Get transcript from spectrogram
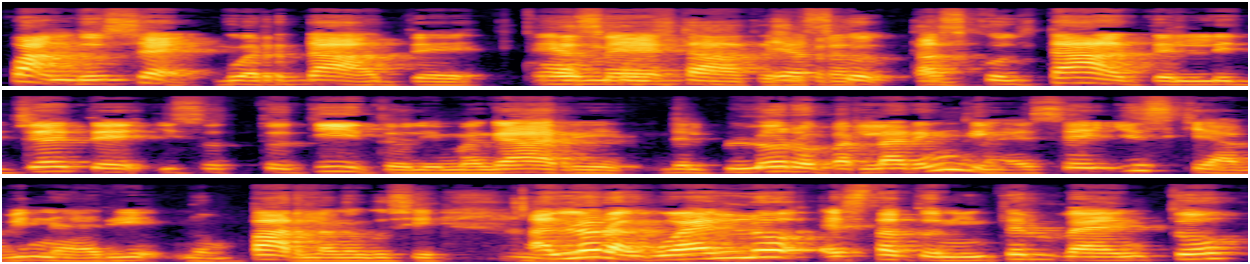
Quando se guardate come, ascoltate, e ascol- ascoltate, leggete i sottotitoli magari del loro parlare inglese, gli schiavi neri non parlano così. Allora quello è stato un intervento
